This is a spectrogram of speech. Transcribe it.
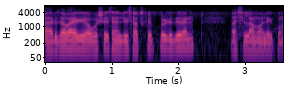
আর যাওয়ার আগে অবশ্যই চ্যানেলটি সাবস্ক্রাইব করে দেবেন। আসসালামু আলাইকুম।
